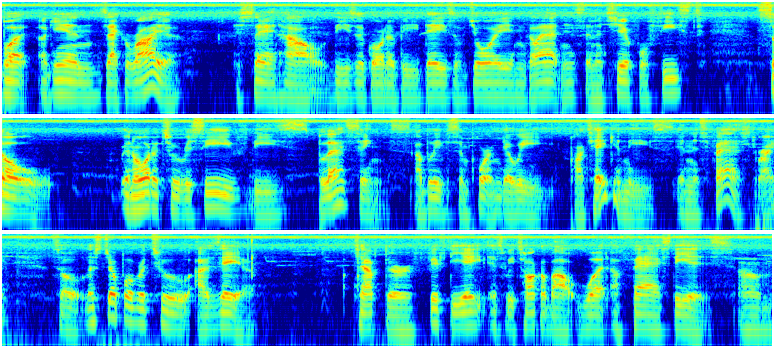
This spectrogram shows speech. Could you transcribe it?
But again, Zechariah saying how these are going to be days of joy and gladness and a cheerful feast. So, in order to receive these blessings, I believe it's important that we partake in these in this fast, right? So, let's jump over to Isaiah chapter 58 as we talk about what a fast is. Um,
